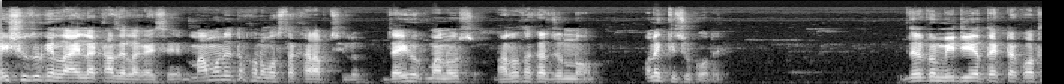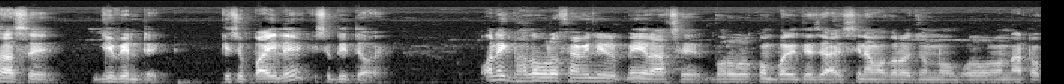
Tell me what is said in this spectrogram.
এই সুযোগে লাইলা কাজে লাগাইছে। মামনের তখন অবস্থা খারাপ ছিল। যাই হোক, মানুষ ভালো থাকার জন্য অনেক কিছু করে। যেরকম মিডিয়াতে একটা কথা আছে গিভ এন্ড টেক কিছু পাইলে, কিছু দিতে হয়। অনেক ভালো ভালো ফ্যামিলির মেয়েরা আছে, বড় বড় কোম্পানিতে যায় সিনেমা করার জন্য, বড় বড় নাটক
